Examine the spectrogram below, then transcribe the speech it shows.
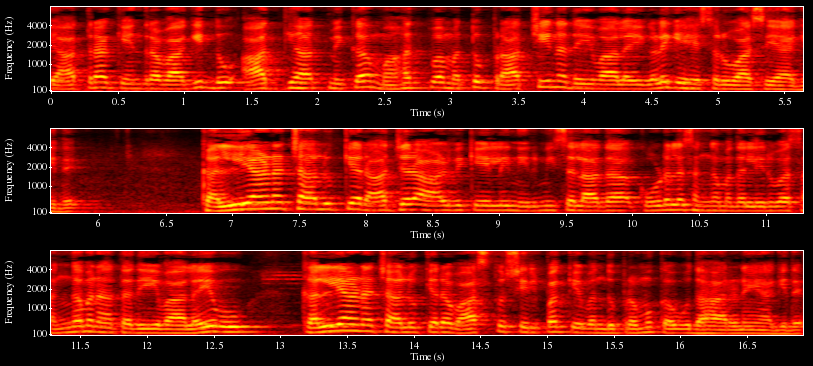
ಯಾತ್ರಾ ಕೇಂದ್ರವಾಗಿದ್ದು, ಆಧ್ಯಾತ್ಮಿಕ ಮಹತ್ವ ಮತ್ತು ಪ್ರಾಚೀನ ದೇವಾಲಯಗಳಿಗೆ ಹೆಸರುವಾಸಿಯಾಗಿದೆ. ಕಲ್ಯಾಣ ಚಾಲುಕ್ಯ ರಾಜ್ಯರ ಆಳ್ವಿಕೆಯಲ್ಲಿ ನಿರ್ಮಿಸಲಾದ ಕೂಡಲ ಸಂಗಮದಲ್ಲಿರುವ ಸಂಗಮನಾಥ ದೇವಾಲಯವು ಕಲ್ಯಾಣ ಚಾಲುಕ್ಯರ ವಾಸ್ತುಶಿಲ್ಪಕ್ಕೆ ಒಂದು ಪ್ರಮುಖ ಉದಾಹರಣೆಯಾಗಿದೆ.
